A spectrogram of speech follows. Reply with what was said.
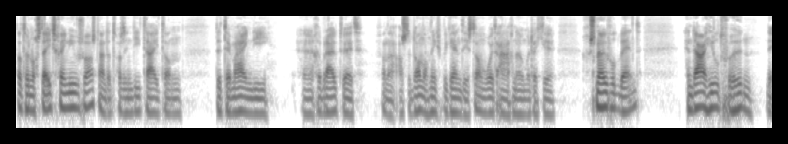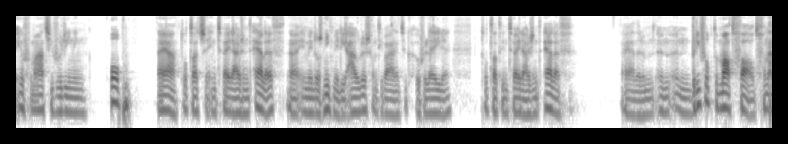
dat er nog steeds geen nieuws was. Nou, dat was in die tijd dan de termijn die uh, gebruikt werd. Van, nou, als er dan nog niks bekend is, dan wordt aangenomen dat je gesneuveld bent. En daar hield voor hun de informatievoorziening op. Nou ja, totdat ze in 2011, nou, inmiddels niet meer die ouders, want die waren natuurlijk overleden. Totdat in 2011 nou ja, er een, een, een, brief op de mat valt van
